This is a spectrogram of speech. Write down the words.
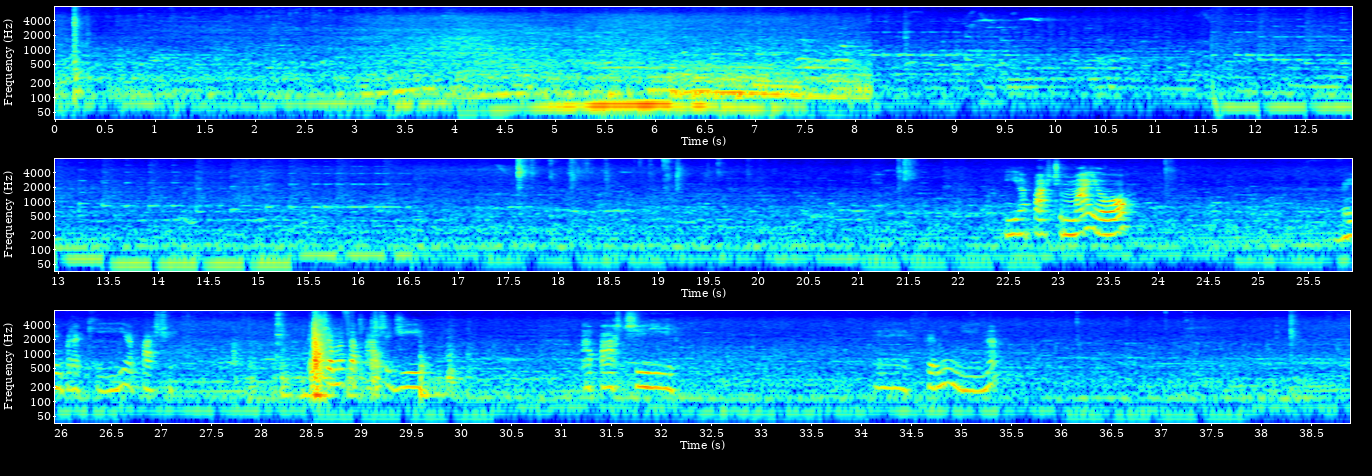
E a parte maior vem pra aqui, a parte... Eu chamo essa parte de... A parte é, feminina.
